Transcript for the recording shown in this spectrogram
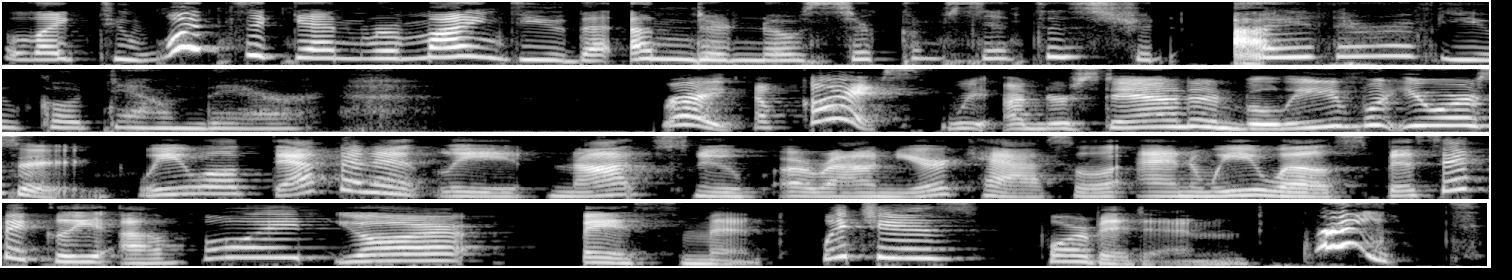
like to once again remind you that under no circumstances should either of you go down there. Right. Of course, We understand and believe what you are saying. we will definitely not snoop around your castle and we will specifically avoid your basement, which is forbidden. Great!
